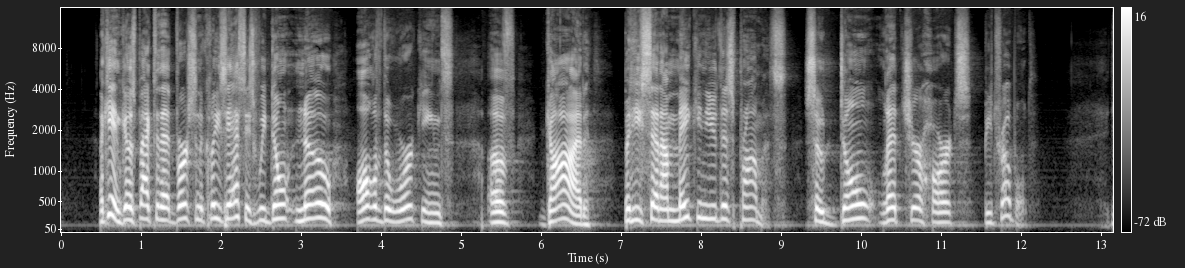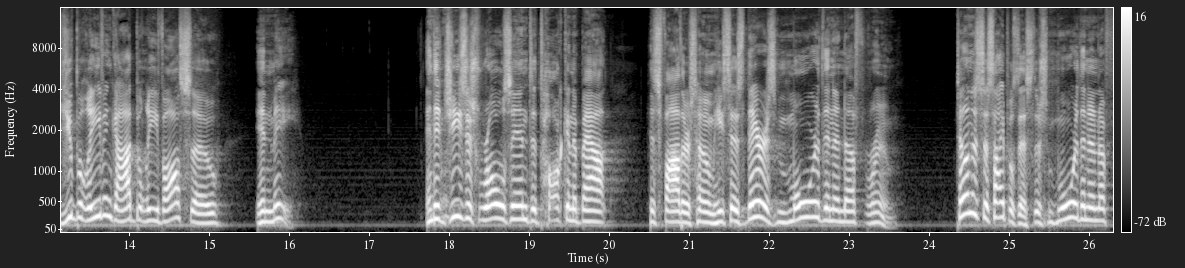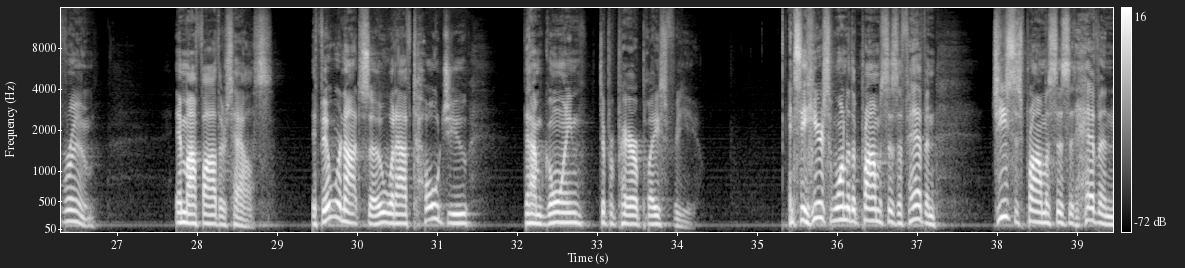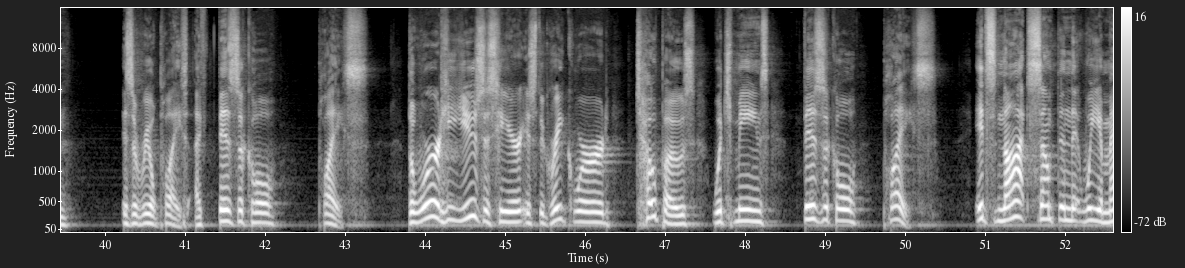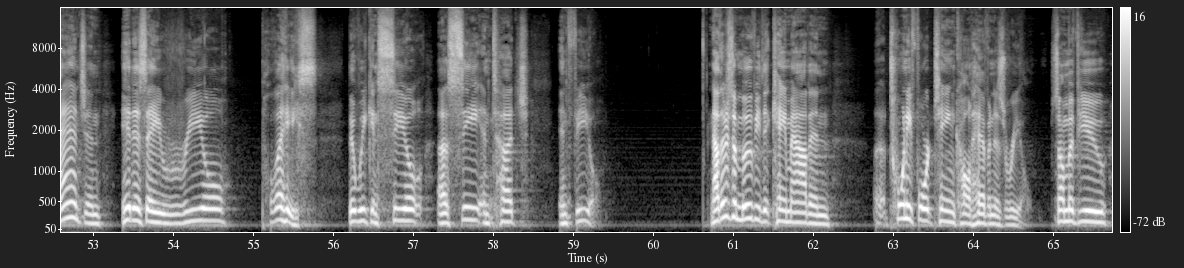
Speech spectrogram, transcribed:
Again, goes back to that verse in Ecclesiastes. We don't know all of the workings of God, but he said, I'm making you this promise So don't let your hearts be troubled. You believe in God, believe also in me. And then Jesus rolls into talking about his father's home. He says, There is more than enough room. Telling his disciples this there's more than enough room in my father's house. If it were not so, would I have told you that I'm going to prepare a place for you? And see, here's one of the promises of heaven Jesus promises that heaven is a real place, a physical place. The word he uses here is the Greek word topos, which means physical place. It's not something that we imagine, it is a real place that we can seal, uh, see and touch and feel. Now, there's a movie that came out in uh, 2014 called Heaven is Real. Some of you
